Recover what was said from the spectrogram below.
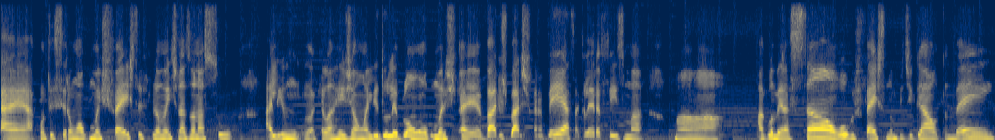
É, aconteceram algumas festas, principalmente na Zona Sul, ali um, aquela região ali do Leblon, algumas, é, vários bares ficaram abertos, a galera fez uma, uma aglomeração, houve festa no Bidigal também,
